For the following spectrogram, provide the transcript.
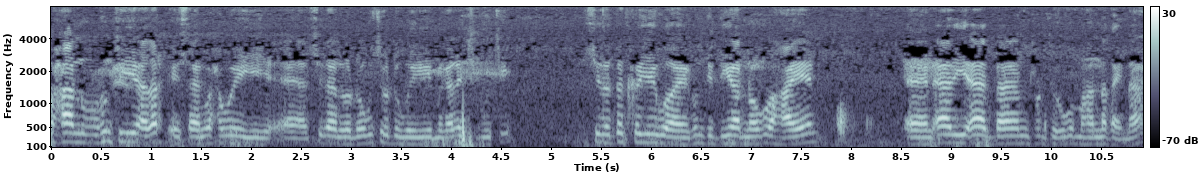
Waxaanu runtii aad arkaysaan waxa weeye sida lanoogu soo dhoweeyey magaalada jabuuti sida dadka iyagu ay runtii diyaar noogu ahaayeen aad iyo aad baan runtii ugu mahadnaqaynaa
